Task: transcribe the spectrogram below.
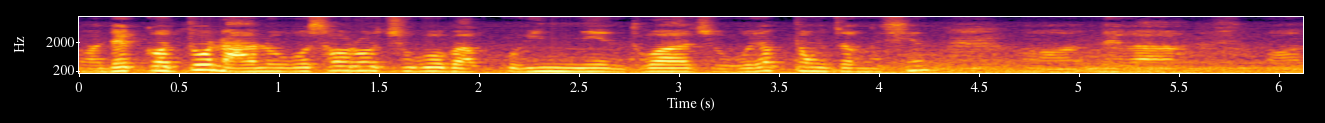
어, 내 것도 나누고 서로 주고받고 인린 도와주고 협동정신, 어, 내가 어,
